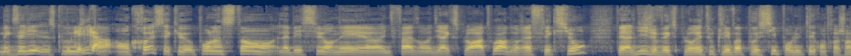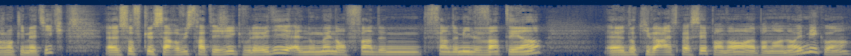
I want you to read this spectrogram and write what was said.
Mais Xavier, ce que vous dites en, creux, c'est que pour l'instant, la BCE en est euh, une phase, on va dire, exploratoire, de réflexion. Elle dit, je veux explorer toutes les voies possibles pour lutter contre le changement climatique. sauf que sa revue stratégique, vous l'avez dit, elle nous mène en fin, de, fin 2021. donc il va rien se passer pendant, pendant un an et demi, quoi. Hein.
